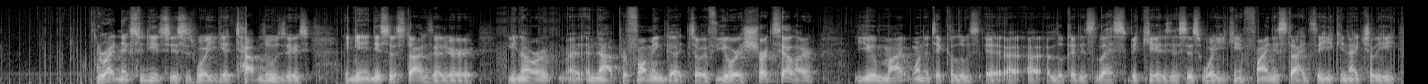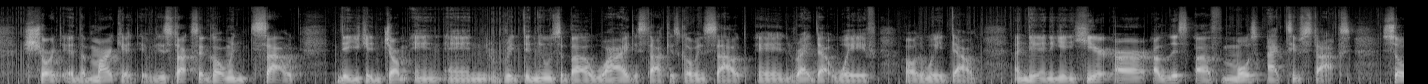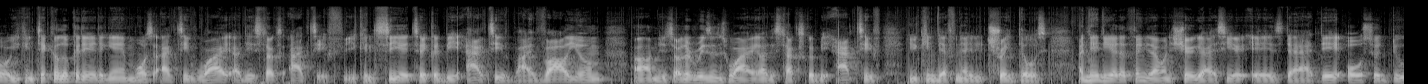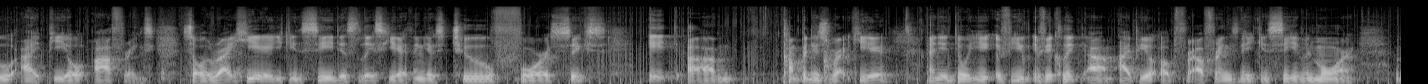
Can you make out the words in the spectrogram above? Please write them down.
right next to this this is where you get top losers again these are stocks that are you know are not performing good so if you're a short seller you might want to take a look, a, a, look at this list because this is where you can find the stocks that you can actually short in the market. If these stocks are going south, then you can jump in and read the news about why the stock is going south and ride that wave all the way down. And then again, here are a list of most active stocks. So you can take a look at it again, most active. Why are these stocks active? You can see it. So it could be active by volume. Um, there's other reasons why other stocks could be active. You can definitely trade those. And then the other thing that I want to show you guys here is that they also do IPO offerings. So right here, you can see this list here. I think there's two, four, six, eight um, companies right here. And you do if you if you click um, IPO offerings then you can see even more.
